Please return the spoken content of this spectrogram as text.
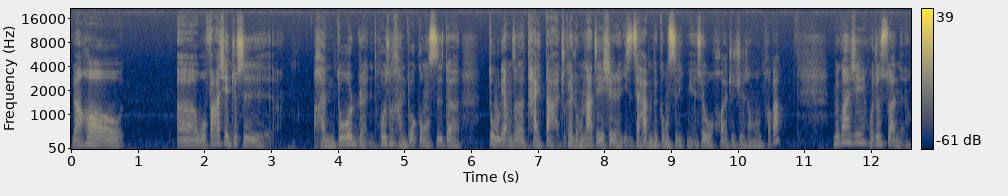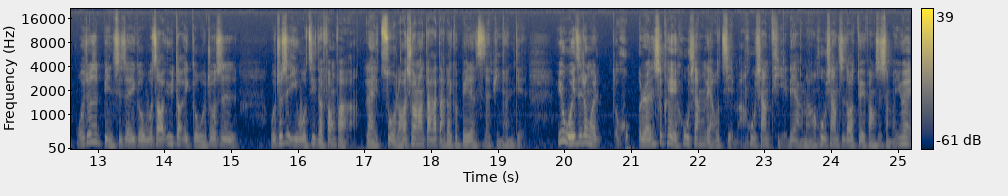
然后呃，我发现就是很多人或者说很多公司的。度量真的太大，就可以容纳这一些人一直在他们的公司里面，所以我后来就觉得说，好吧，没关系，我就算了，我就是秉持着一个，我只要遇到一个，我就是我就是以我自己的方法来做，然后希望让大家达到一个 balance 的平衡点，因为我一直认为人是可以互相了解嘛，互相体谅，然后互相知道对方是什么，因为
